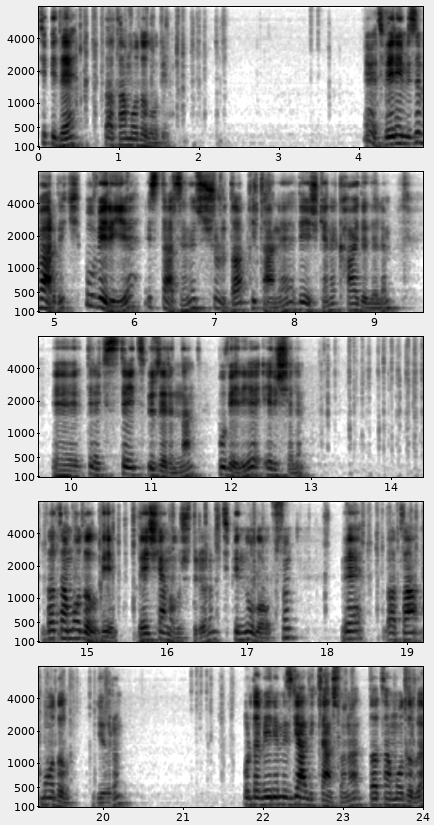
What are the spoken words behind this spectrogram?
Tipi de data model oluyor. Evet verimizi verdik. Bu veriyi isterseniz şurada bir tane değişkene kaydedelim. Ee, direkt state üzerinden bu veriye erişelim. Data model diye değişken oluşturuyorum. Tipi null olsun ve data model diyorum. Burada verimiz geldikten sonra data model'ı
